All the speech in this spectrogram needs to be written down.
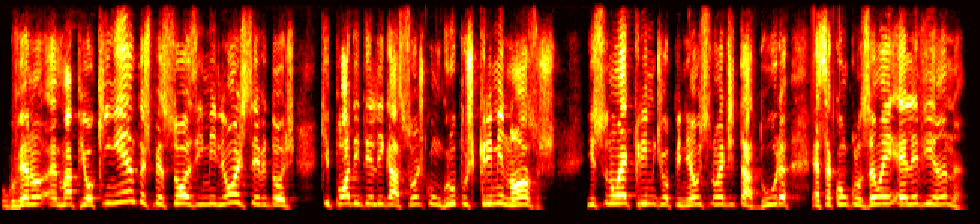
O governo eh, mapeou 500 pessoas e milhões de servidores que podem ter ligações com grupos criminosos. Isso não é crime de opinião, isso não é ditadura. Essa conclusão é, é leviana.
